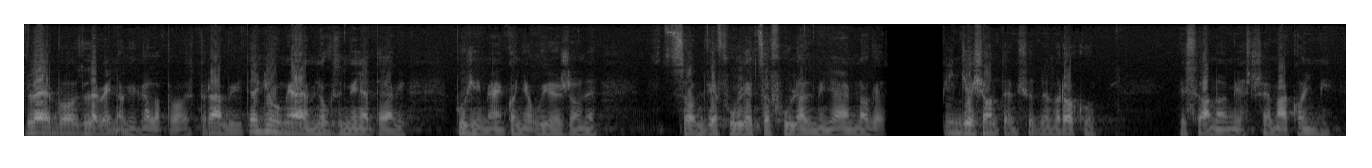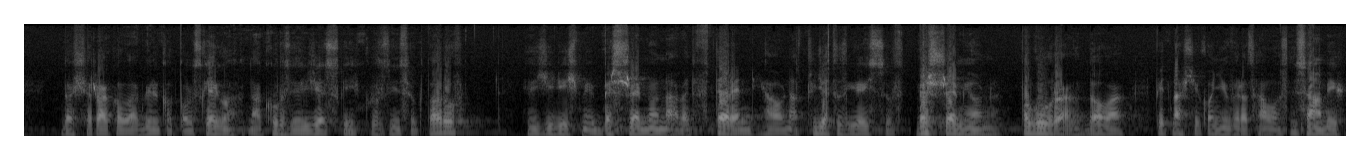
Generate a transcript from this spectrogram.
w lewo, z lewej nogi galopował z prawej. Też nie umiałem nóg zmieniać, tak jak później miałem konie ujeżdżone. Co dwie fule, co fula zmieniałem nogę. W 57 roku wysłano mnie z trzema końmi do Sierrakowa Wielkopolskiego na kurs jeździecki, kurs instruktorów. Jeździliśmy bez szczemion, nawet w teren jechało nas 30 jeźdźców, bez szczemion, po górach, dołach. 15 koni wracało samych,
